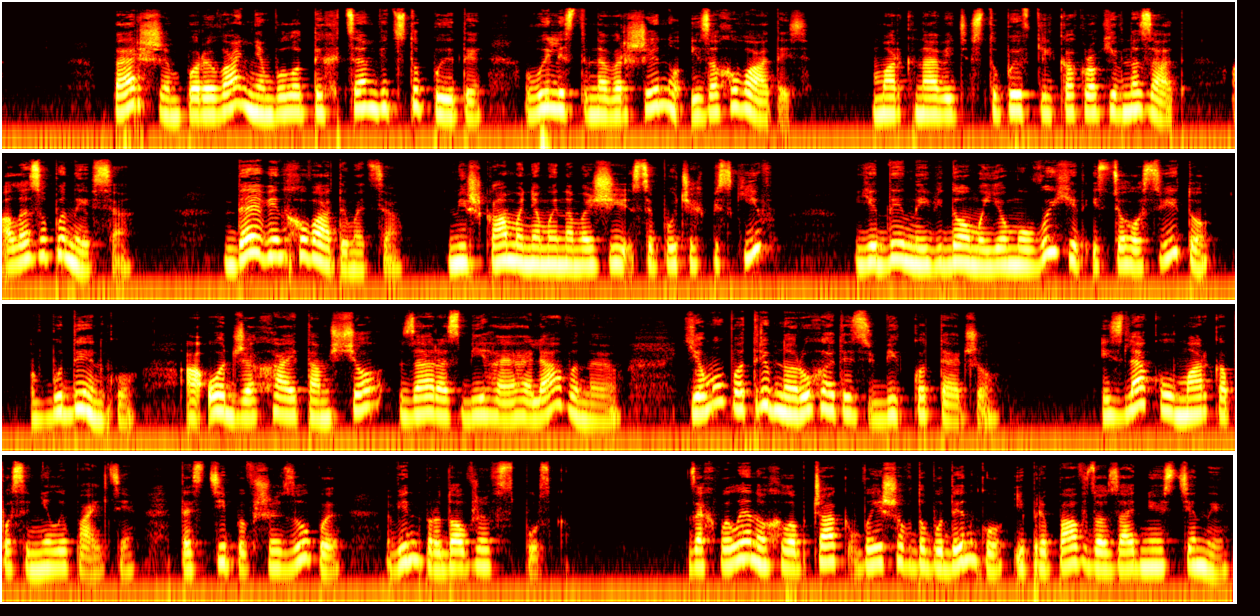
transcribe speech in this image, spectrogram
Першим пориванням було тихцем відступити, вилізти на вершину і заховатись. Марк навіть ступив кілька кроків назад, але зупинився. Де він ховатиметься? Між каменями на межі сипучих пісків? Єдиний відомий йому вихід із цього світу в будинку, а отже, хай там що зараз бігає галявиною, йому потрібно рухатись в бік котеджу. Із ляку у Марка посиніли пальці, та, стіпивши зуби, він продовжив спуск. За хвилину хлопчак вийшов до будинку і припав до задньої стіни.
